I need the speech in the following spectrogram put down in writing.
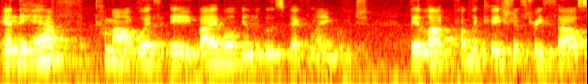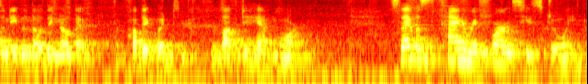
And they have come out with a Bible in the Uzbek language. They allowed publication of 3,000, even though they know that the public would love to have more. So that was the kind of reforms he's doing.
